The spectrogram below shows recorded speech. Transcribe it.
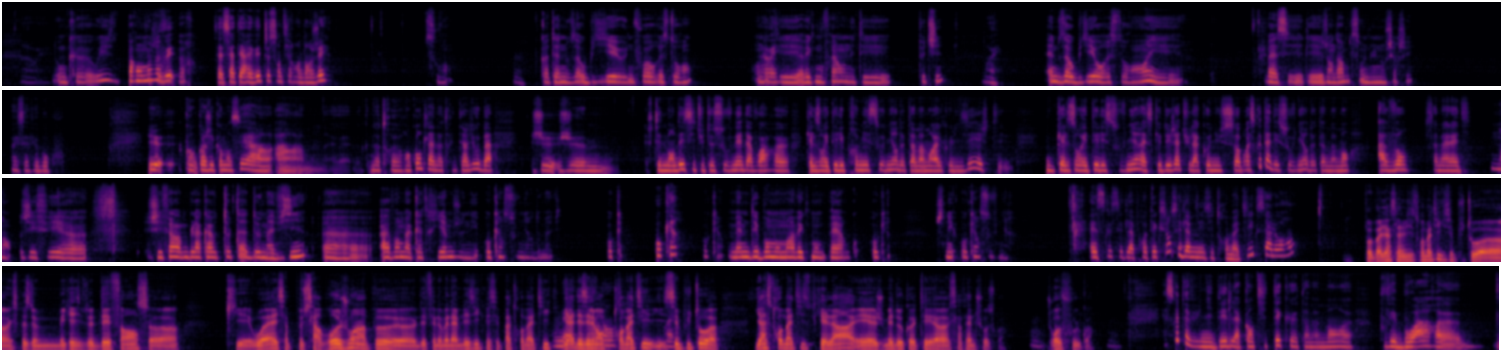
Donc euh, oui, par moments, j'avais peur. Ça, ça t'est arrivé de te sentir en danger? Souvent. Hmm. Quand elle nous a oubliés une fois au restaurant, on Ah ouais. avec mon frère, on était petits. Ouais. Elle nous a oubliés au restaurant et bah, c'est les gendarmes qui sont venus nous chercher. Oui, ça fait beaucoup. Le, quand quand j'ai commencé à, à- notre rencontre, là, notre interview, bah, je, je, je t'ai demandé si tu te souvenais d'avoir, euh, quels ont été les premiers souvenirs de ta maman alcoolisée, et ou quels ont été les souvenirs, est-ce que déjà tu l'as connue sobre? Est-ce que tu as des souvenirs de ta maman avant sa maladie? Non, j'ai fait, euh, j'ai fait un blackout total de ma vie. Euh, avant ma quatrième, je n'ai aucun souvenir de ma vie. Aucun Aucun. Même des bons moments avec mon père, aucun. Je n'ai aucun souvenir. Est-ce que c'est de la protection C'est de l'amnésie traumatique, ça, Laurent? On peut pas dire que c'est la visite traumatique, c'est plutôt euh, une espèce de mécanisme de défense euh, qui est ouais, ça peut ça rejoint un peu euh, des phénomènes amnésiques, mais c'est pas traumatique. Mais il y a des éléments traumatiques, Ouais. c'est plutôt euh, il y a ce traumatisme qui est là et je mets de côté euh, certaines choses quoi. Mm. Je refoule quoi. Est-ce que tu avais une idée de la quantité que ta maman euh, pouvait boire euh,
